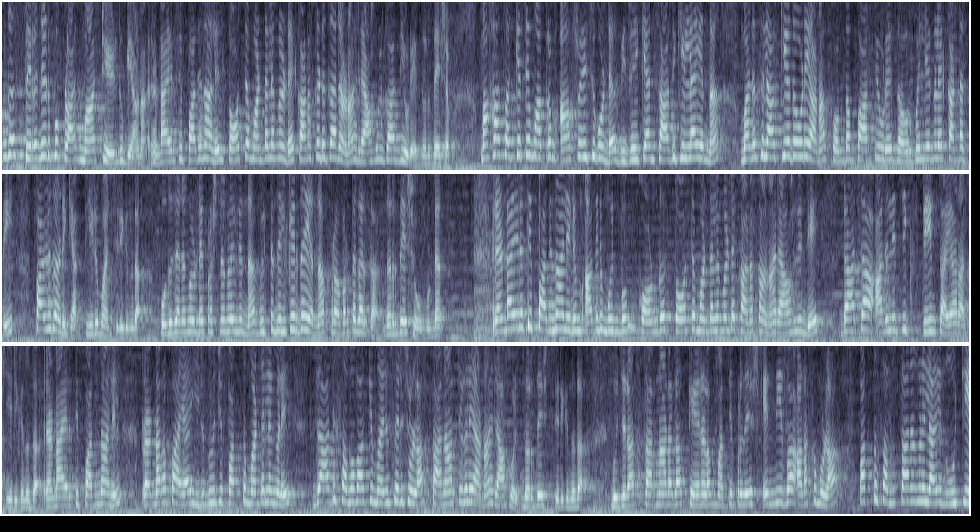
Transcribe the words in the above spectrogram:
കോൺഗ്രസ് തിരഞ്ഞെടുപ്പ് പ്ലാൻ മാറ്റി എഴുതുകയാണ്. രണ്ടായിരത്തി പതിനാലിൽ തോറ്റ മണ്ഡലങ്ങളുടെ കണക്കെടുക്കാനാണ് രാഹുൽ ഗാന്ധിയുടെ നിർദ്ദേശം. മഹാസഖ്യത്തെ മാത്രം ആശ്രയിച്ചുകൊണ്ട് വിജയിക്കാൻ സാധിക്കില്ല എന്ന് മനസ്സിലാക്കിയതോടെയാണ് സ്വന്തം പാർട്ടിയുടെ ദൗർബല്യങ്ങളെ കണ്ടെത്തി പഴുതടിക്കാൻ തീരുമാനിച്ചിരിക്കുന്നത്. പൊതുജനങ്ങളുടെ പ്രശ്നങ്ങളിൽ നിന്ന് വിട്ടുനിൽക്കരുത് എന്ന് പ്രവർത്തകർക്ക് നിർദ്ദേശവുമുണ്ട്. രണ്ടായിരത്തി പതിനാലിനും അതിനു മുൻപും കോൺഗ്രസ് തോറ്റ മണ്ഡലങ്ങളുടെ കണക്കാണ് രാഹുലിന്റെ ഡാറ്റ അനലിറ്റിക്സ് ടീം തയ്യാറാക്കിയിരിക്കുന്നത്. രണ്ടായിരത്തി പതിനാലിൽ റണ്ണറപ്പായ ഇരുന്നൂറ്റി പത്ത് മണ്ഡലങ്ങളിൽ ജാതി സമവാക്യം അനുസരിച്ചുള്ള സ്ഥാനാർത്ഥികളെയാണ് രാഹുൽ നിർദ്ദേശിച്ചിരിക്കുന്നത്. ഗുജറാത്ത് കർണാടക കേരളം മധ്യപ്രദേശ് എന്നിവ അടക്കമുള്ള പത്ത് സംസ്ഥാനങ്ങളിലായി നൂറ്റി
